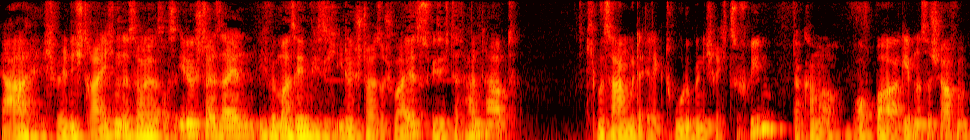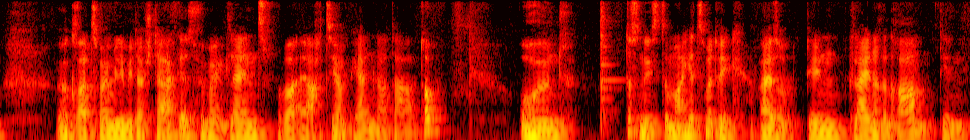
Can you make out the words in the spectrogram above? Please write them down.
Ja, ich will nicht streichen, es soll aus Edelstahl sein. Ich will mal sehen, wie sich Edelstahl so schweißt, wie sich das handhabt. Ich muss sagen, mit der Elektrode bin ich recht zufrieden. Da kann man auch brauchbare Ergebnisse schaffen. Äh, Gerade 2 mm Stärke ist für meinen kleinen 80 Ampere Inverter top. Und das nächste Mal jetzt mit Wick. Also den kleineren Rahmen, den,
